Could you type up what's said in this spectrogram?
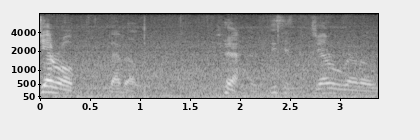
Jero level. Yeah, this is Jero level.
